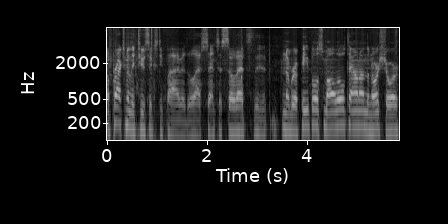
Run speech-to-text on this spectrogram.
approximately 265 at the last census. So that's the number of people. Small little town on the North Shore.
